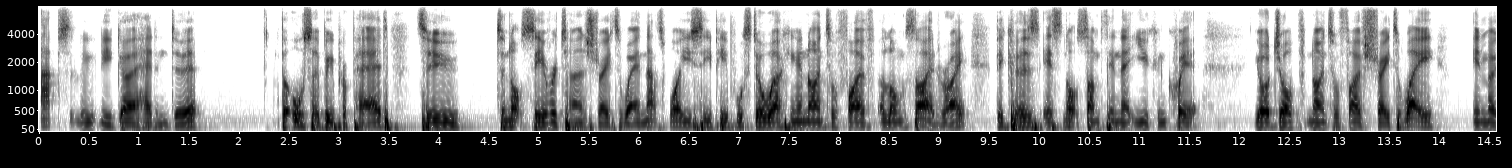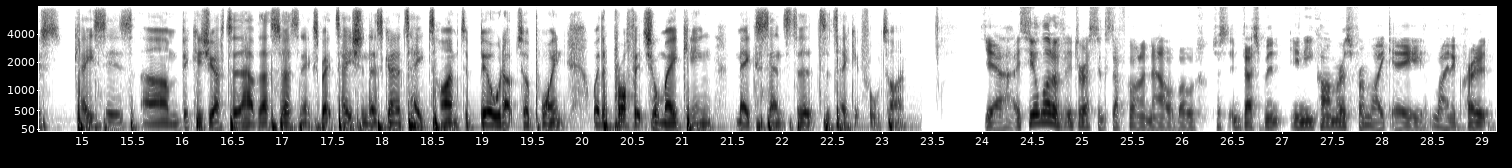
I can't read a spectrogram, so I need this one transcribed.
absolutely go ahead and do it but also be prepared to to not see a return straight away. And that's why you see people still working a nine till five alongside, right? Because it's not something that you can quit your job nine till five straight away in most cases um, because you have to have that certain expectation that's going to take time to build up to a point where the profits you're making makes sense to, to take it full time. Yeah, I see a lot of interesting stuff going on now about just investment in e-commerce from like a line of credit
